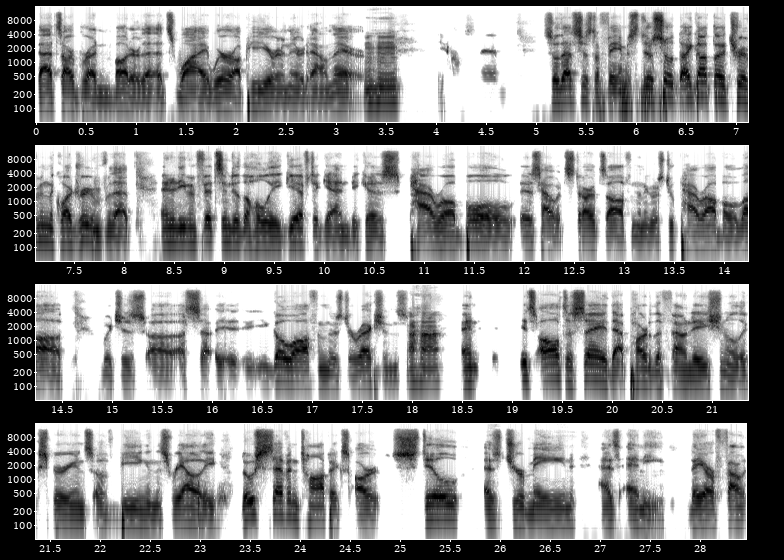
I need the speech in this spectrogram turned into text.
that's our bread and butter. That's why we're up here and they're down there. Mm-hmm. You know what I'm saying? So that's just a famous. So I got the trivium, and the quadrivium for that, and it even fits into the holy gift again because parabol is how it starts off, and then it goes to parabola, which is uh, a you go off in those directions. Uh huh. It's all to say that part of the foundational experience of being in this reality, those seven topics are still as germane as any. They are found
